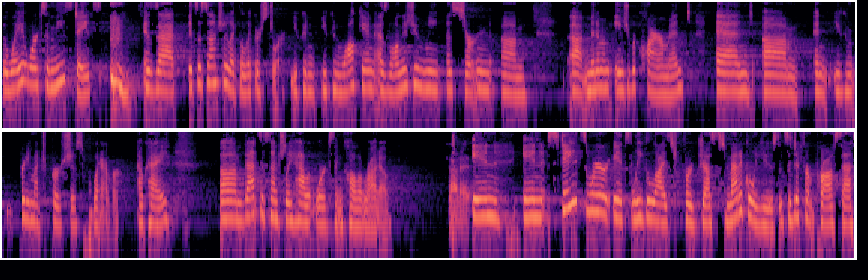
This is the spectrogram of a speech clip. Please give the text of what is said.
The way it works in these states is that it's essentially like a liquor store. You can you can walk in as long as you meet a certain um, uh, minimum age requirement, and um, and you can pretty much purchase whatever. Okay, um, that's essentially how it works in Colorado. Got it. In in states where it's legalized for just medical use, it's a different process.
